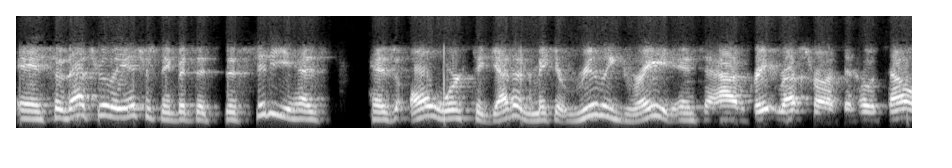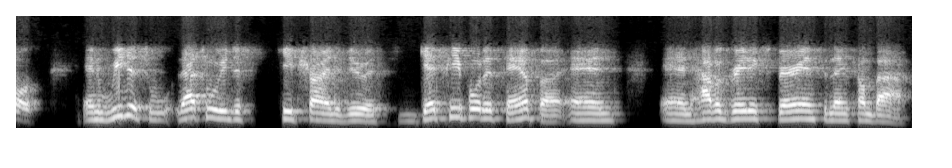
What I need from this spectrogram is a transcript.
And so that's really interesting. But the, the city has has all worked together to make it really great and to have great restaurants and hotels. And we just that's what we just keep trying to do is get people to Tampa and and have a great experience and then come back.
